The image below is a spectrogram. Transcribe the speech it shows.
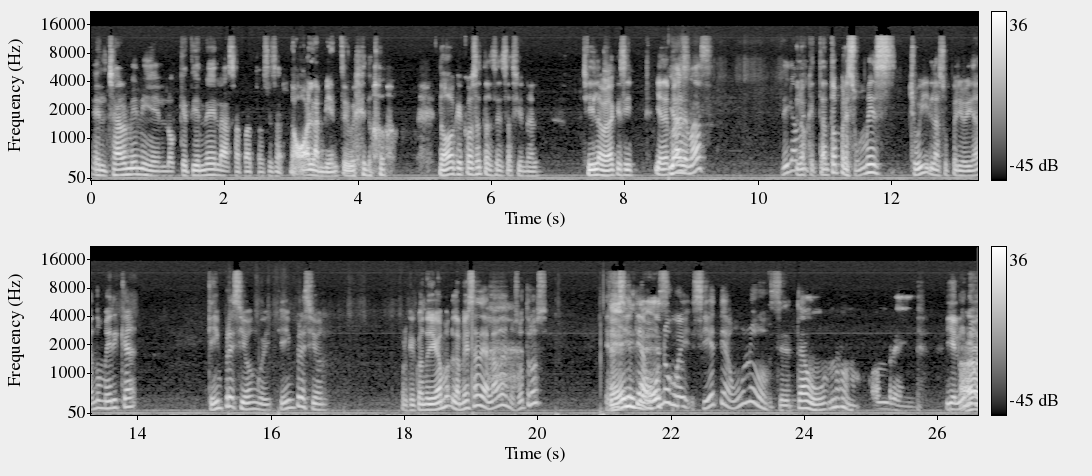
el charming y el- lo que tiene la zapata, César. no, el ambiente, güey, no. No, qué cosa tan sensacional. Sí, la verdad que sí. Y Y además, además, dígame. lo que tanto presumes, Chuy, la superioridad numérica, qué impresión, güey, qué impresión. Porque cuando llegamos, la mesa de al lado de nosotros, era Ey, 7 a ya es. 1, güey, 7 a 1. 7 a 1, no, hombre. Y el 1 Ah.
